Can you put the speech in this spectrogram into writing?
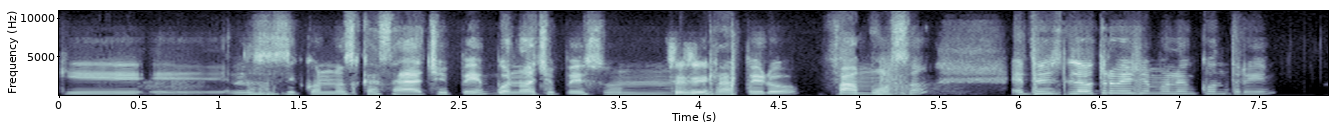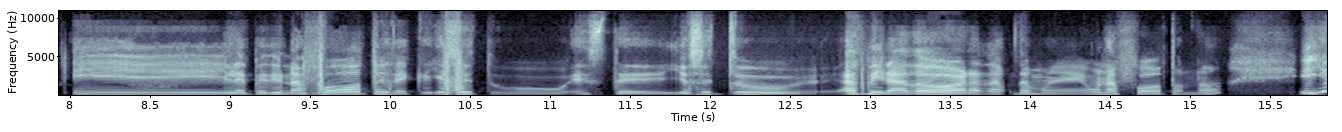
que, eh, no sé si conozcas a HP, bueno, HP es un rapero famoso, entonces la otra vez yo me lo encontré y le pedí una foto y de que yo soy tu, este, yo soy tu admiradora, dame una foto, ¿no? Y ya,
